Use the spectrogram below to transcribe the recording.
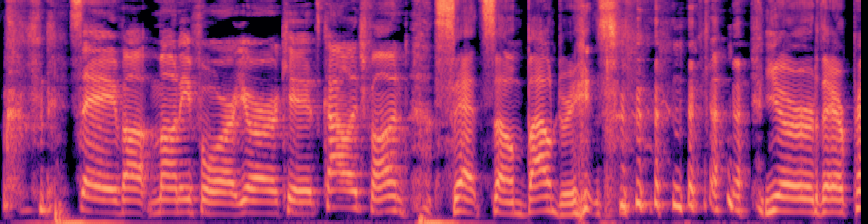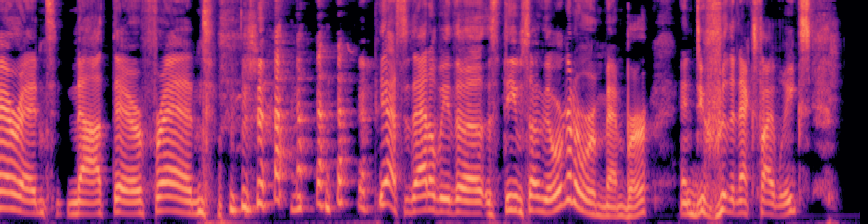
Save up money for your kids' college fund. Set some boundaries. You're their parent, not their friend. yeah, so that'll be the theme song that we're going to remember and do for the next five weeks.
